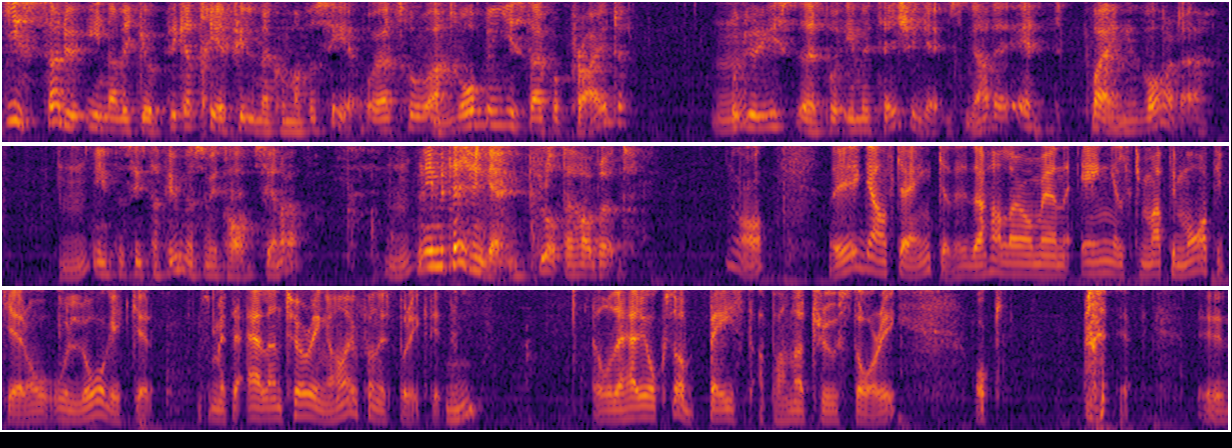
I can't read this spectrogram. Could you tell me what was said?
gissade ju innan vi gick upp vilka tre filmer kommer man få se. Och jag tror att Robin gissade på Pride. Och du gissade på Imitation Games. Ni hade ett poäng var där. Inför sista filmen som vi tar senare. Men Imitation Game, förlåt att jag avbröt. Ja, det är ganska enkelt. Det handlar om en engelsk matematiker och, och logiker som heter Alan Turing. Han har ju funnits på riktigt. Och det här är också based upon a true story. Och eh,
